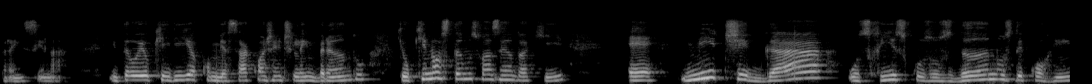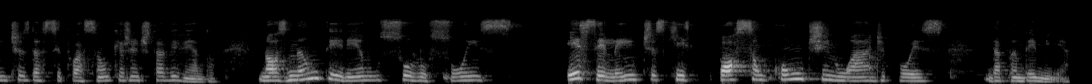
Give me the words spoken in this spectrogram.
para ensinar. Então eu queria começar com a gente lembrando que o que nós estamos fazendo aqui é mitigar os riscos, os danos decorrentes da situação que a gente está vivendo. Nós não teremos soluções excelentes que possam continuar depois da pandemia.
